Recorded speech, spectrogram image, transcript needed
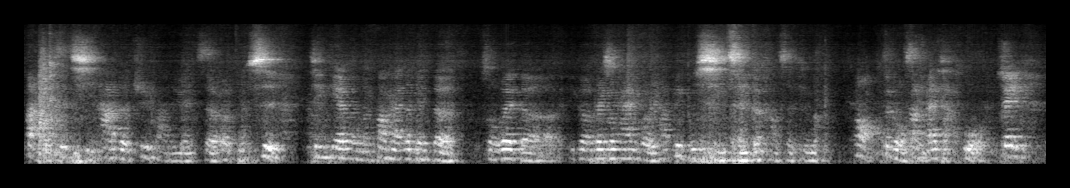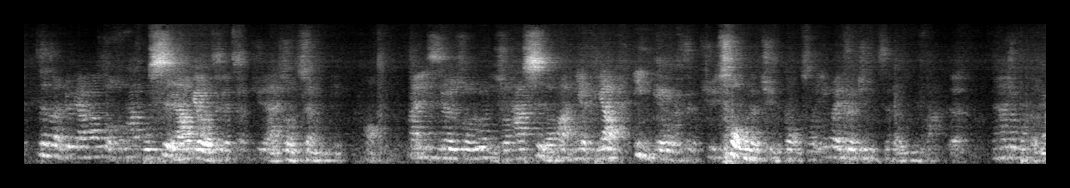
反的是其他的句法的原则，而不是。今天我们放在那边的所谓的一个 phrasal category，它并不形成一个 constituent。哦，这个我上礼拜讲过，所以这时候你就不要告诉我说它不是，然后给我这个证据来做证明。哦，那意思就是说，如果你说它是的话，你也不要硬给我这个句错误的句子跟我说，因为这个句子是合语法的，那它就不合语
